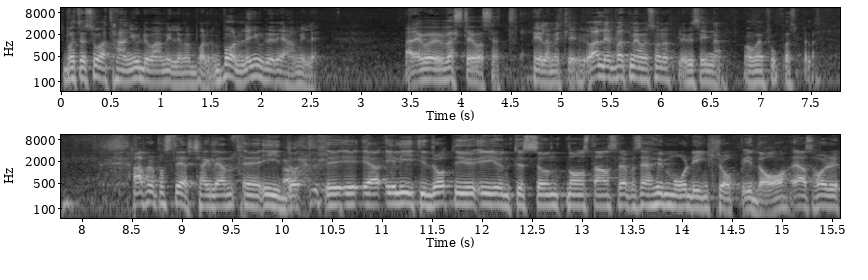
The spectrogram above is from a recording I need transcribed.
Det var inte så att han gjorde vad han ville med bollen. Bollen gjorde det han ville. Ja, det var det värsta jag har sett hela mitt liv. Jag har aldrig varit med om en sån upplevelse innan, av en fotbollsspelare. Apropå stretcha, Glenn. Eh, idrott, ja. elitidrott är ju, är ju, inte sunt någonstans. Jag säga, hur mår din kropp idag? Alltså, har,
